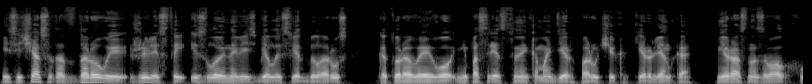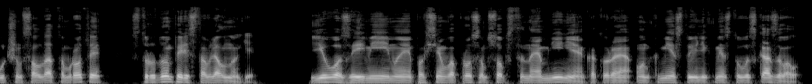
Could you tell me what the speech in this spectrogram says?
И сейчас этот здоровый, жилистый и злой на весь белый свет белорус которого его непосредственный командир, поручик Кирленко, не раз называл худшим солдатом роты, с трудом переставлял ноги. Его, заимеемое по всем вопросам собственное мнение, которое он к месту и не к месту высказывал,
